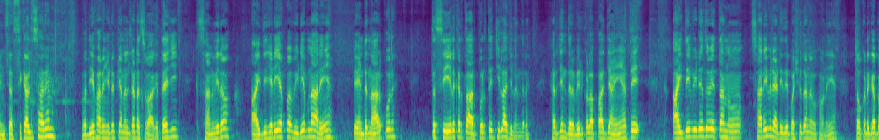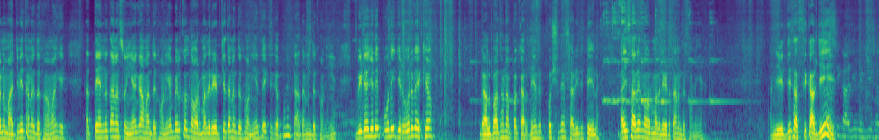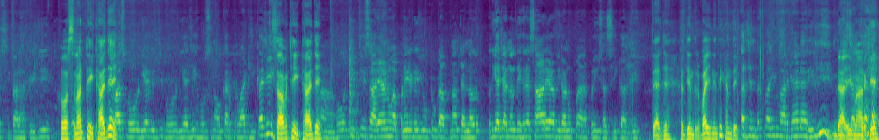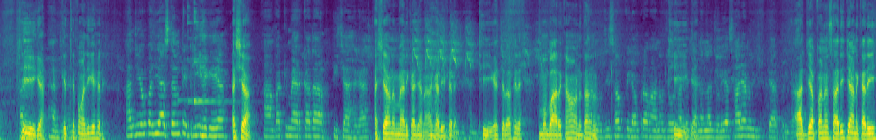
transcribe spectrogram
ਹਾਂਜੀ, ਸਤਿ ਸ਼੍ਰੀ ਅਕਾਲ ਜੀ ਸਾਰਿਆਂ ਨੂੰ। ਵਧੀਆ ਫਾਰਮ YouTube ਚੈਨਲ 'ਤੇ ਤੁਹਾਡਾ ਸਵਾਗਤ ਹੈ ਜੀ। ਕਿਸਾਨ ਵੀਰੋ, ਅੱਜ ਦੀ ਜਿਹੜੀ ਆਪਾਂ ਵੀਡੀਓ ਬਣਾ ਰਹੇ ਹਾਂ, ਪਿੰਡ ਨਾਰਪੁਰ, ਤਹਿਸੀਲ ਕਰਤਾਰਪੁਰ ਤੇ ਜ਼ਿਲ੍ਹਾ ਜਲੰਧਰ। ਹਰਜਿੰਦਰ ਵੀਰ ਕੋਲ ਆਪਾਂ ਅੱਜ ਆਏ ਆ ਤੇ ਅੱਜ ਦੀ ਵੀਡੀਓ ਦੇ ਵਿੱਚ ਤੁਹਾਨੂੰ ਸਾਰੀ ਵੈਰਾਈਟੀ ਦੇ ਪਸ਼ੂ ਤੁਹਾਨੂੰ ਵਿਖਾਉਣੇ ਆ ਤੋਕੜ ਗੱਬਨ ਮੱਝ ਵੀ ਤੁਹਾਨੂੰ ਦਿਖਾਵਾਂਗੇ ਤਿੰਨ ਤੁਹਾਨੂੰ ਸੂਈਆਂ ਗਾਵਾਂ ਦਿਖਾਉਣੀਆਂ। ਬਿਲਕੁਲ ਨਾਰਮਲ ਰੇਟ 'ਚ ਤੁਹਾਨੂੰ ਦਿਖਾਉਣੀਆਂ ਤੇ ਇੱਕ ਗੱਬਨ ਗਾਂ ਤੁਹਾਨੂੰ ਦਿਖਾਉਣੀ ਹੈ। ਵੀਡੀਓ ਜਿਹੜੀ ਪੂਰੀ ਜ਼ਰੂਰ ਵੇਖਿਓ। ਗੱਲਬਾਤ ਹੁਣ ਆਪਾਂ ਕਰਦੇ ਹਾਂ ਤੇ ਪੁੱਛਦੇ ਹਾਂ ਸਾਰੀ ਡਿਟੇਲ ਅੱਜ ਸਾਰੇ ਨਾਰਮਲ ਰੇਟ ਤੁਹਾਨੂੰ ਦਿਖਾਉਣੇ ਆ। ਹਾਂਜੀ ਵੀਰ ਜੀ ਸਤਿ ਸ਼੍ਰੀ ਅਕਾਲ ਜੀ। ਸਤਿ ਸ਼੍ਰੀ ਅਕਾਲ ਜੀ ਵੀਰ ਜੀ ਸਤਿ ਸ਼੍ਰੀ ਅਕਾਲ ਹਰਪ੍ਰੀਤ ਜੀ। ਹੋਰ ਸੁਣਾ ਠੀਕ ਠਾਕ ਜੀ? ਬਸ ਬਹੁਤ ਵਧੀਆ ਵੀਰ ਜੀ ਬਹੁਤ ਵਧੀਆ ਜੀ। ਹੋਰ ਸੁਣਾਓ ਘਰ ਪਰਿਵਾਰ ਠੀਕ ਆ ਜੀ? ਸਭ ਠੀਕ ਠਾਕ ਜੀ। ਹਾਂ ਹੋਰ ਵੀਰ ਜੀ ਸਾਰਿਆਂ ਨੂੰ ਆਪਣੇ ਜਿਹੜੇ YouTube ਦਾ ਆਪਣਾ ਚੈਨਲ ਵਧੀਆ ਚੈਨਲ ਦੇਖ ਰਿਹਾ ਸਾਰਿਆਂ ਵੀਰਾਂ ਨੂੰ ਭੈਣ ਭਰੀ ਸਤਿ ਸ਼੍ਰੀ ਅਕਾਲ ਜੀ। ਤੇ ਅੱਜ ਹਰਜਿੰਦਰ ਭਾਜੀ ਨਹੀਂ ਦਿਖਾਂਦੇ ਅਰਜਿੰਦਰ ਭਾਜੀ ਮਾਰ ਗਿਆ ਡੈਰੀ ਜੀ। ਡਾਰੀ ਮਾਰ ਕੇ ਠੀਕ ਆ। ਕਿੱਥੇ ਪਹੁੰਚ ਗਏ ਫਿਰ? ਹਾਂਜੀ ਉਹ ਭਾਜੀ ਇਸ ਟਾਈਮ ਤੇ ਇਟਲੀ ਹੈਗੇ ਆ। ਅੱਛਾ। ਹਾਂ ਬਾਕੀ ਅਮਰੀਕਾ ਦਾ ਟੀਚਾ ਹੈਗਾ। ਅੱਛਾ ਹੁਣ ਅਮਰੀਕਾ ਜਾਣਾ ਗਾੜੀ ਫਿਰ। ਠੀਕ ਹੈ ਚਲੋ ਫਿਰ ਮੁਬਾਰਕਾਂ ਹੋਣ ਤੁਹਾਨੂੰ। ਜੀ ਸਭ ਵੀਰਾਂ ਭਰਾਵਾਂ ਨੂੰ ਜੋ ਸਾਡੇ। ਚੈਨਲ ਨਾਲ ਜੁੜਿਆ ਸਾਰਿਆਂ ਨੂੰ ਜੀ ਪਿਆਰ ਭਰੀ ਸਤਿ ਅੱਜ ਆਪਾਂ ਨੂੰ ਸਾਰੀ ਜਾਣਕਾਰੀ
